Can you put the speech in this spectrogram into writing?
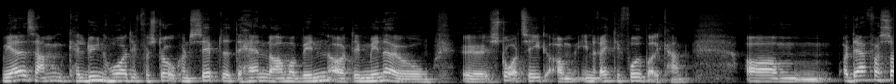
Vi alle sammen kan lynhurtigt forstå konceptet, det handler om at vinde, og det minder jo øh, stort set om en rigtig fodboldkamp. Og, og derfor så,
